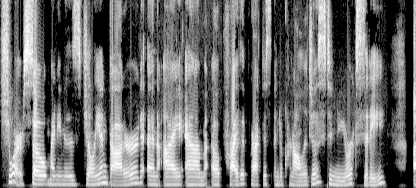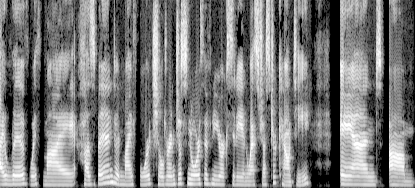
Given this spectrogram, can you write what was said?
Sure. So my name is Gillian Goddard, and I am a private practice endocrinologist in New York City. I live with my husband and my four children just north of New York City in Westchester County. And um,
